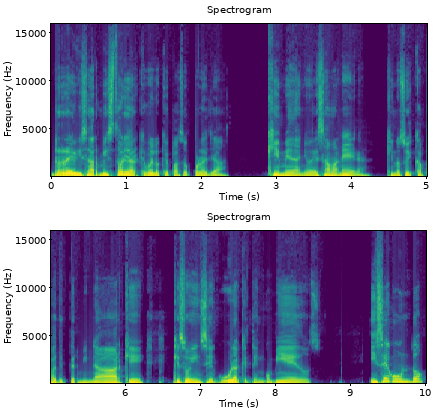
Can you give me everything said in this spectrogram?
revisar mi historia, ver qué fue lo que pasó por allá, que me dañó de esa manera, que no soy capaz de terminar, que, que soy insegura, que tengo miedos. Y segundo,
